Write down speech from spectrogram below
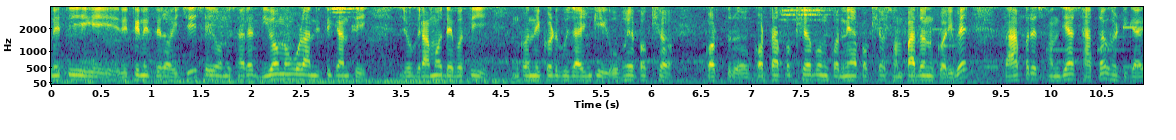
নীতি রীতিনীতি রয়েছে সেই অনুসারে দিওমঙ্গলা নীতিকান্তি যে গ্রাম দেবতীঙ্ক নিকটক যাইকি উভয় পক্ষ কর্তৃপক্ষ এবং কন্যা পক্ষ সম্পাদন করবে তাপরে সন্ধ্যা সাত ঘটিকার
